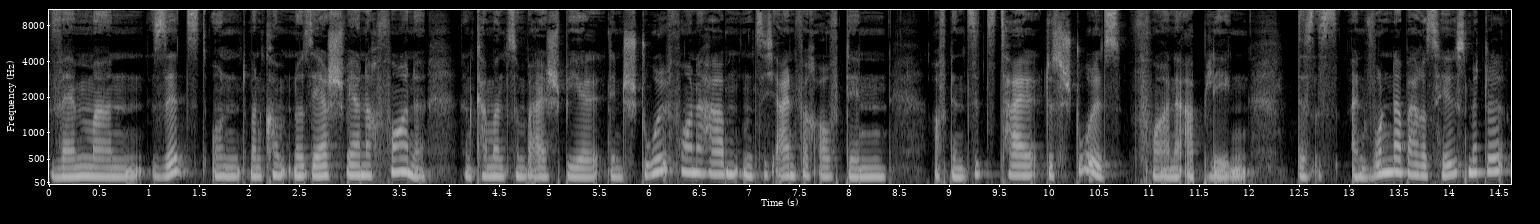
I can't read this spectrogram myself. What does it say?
Wenn man sitzt und man kommt nur sehr schwer nach vorne, dann kann man zum Beispiel den Stuhl vorne haben und sich einfach auf den, auf den Sitzteil des Stuhls vorne ablegen. Das ist ein wunderbares Hilfsmittel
